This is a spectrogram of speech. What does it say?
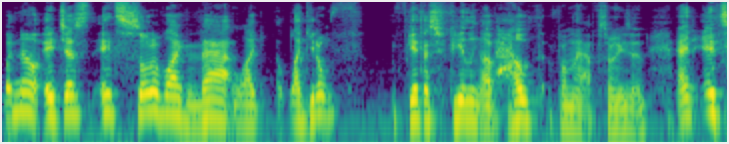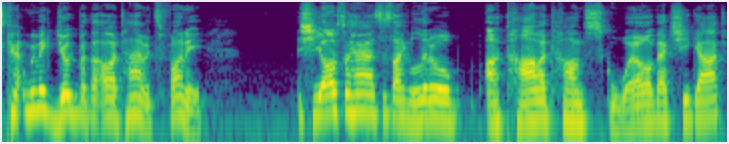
but no, it just it's sort of like that. Like like you don't get this feeling of health from that for some reason, and it's kind we make jokes about that all the time. It's funny. She also has this like little automaton squirrel that she got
